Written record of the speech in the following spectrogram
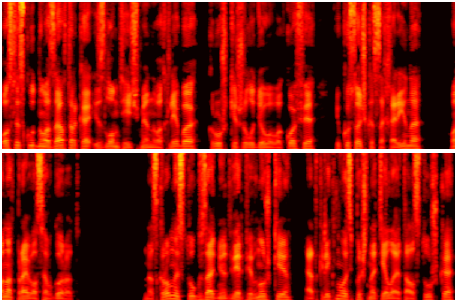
После скудного завтрака из ломтя ячменного хлеба, кружки желудевого кофе и кусочка сахарина он отправился в город. На скромный стук в заднюю дверь пивнушки откликнулась пышнотелая толстушка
